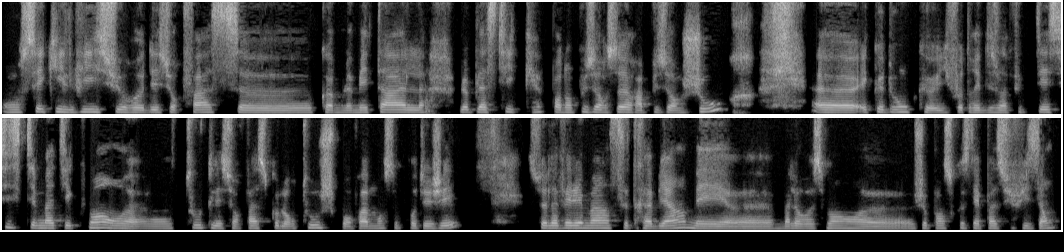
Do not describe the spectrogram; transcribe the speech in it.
On sait qu'il vit sur des surfaces euh, comme le métal, le plastique pendant plusieurs heures à plusieurs jours, euh, et que donc il faudrait désinfecter systématiquement toutes les surfaces que l'on touche pour vraiment se protéger. Se laver les mains, c'est très bien, mais malheureusement, je pense que ce n'est pas suffisant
